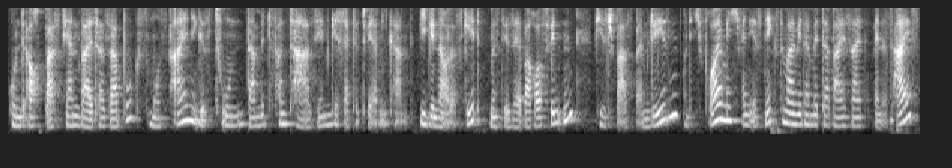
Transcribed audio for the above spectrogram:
Und auch Bastian Balthasar Buchs muss einiges tun, damit Phantasien gerettet werden kann. Wie genau das geht, müsst ihr selber rausfinden. Viel Spaß beim Lesen und ich freue mich, wenn ihr das nächste Mal wieder mit dabei seid, wenn es heißt.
